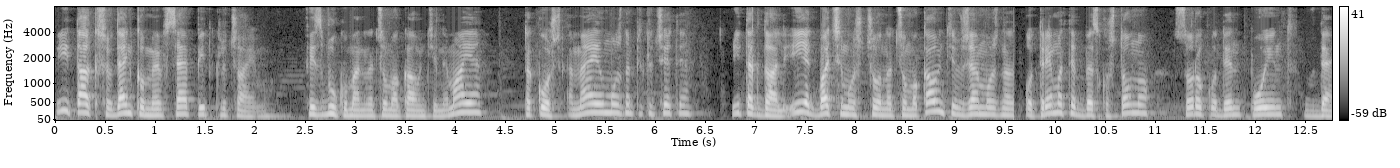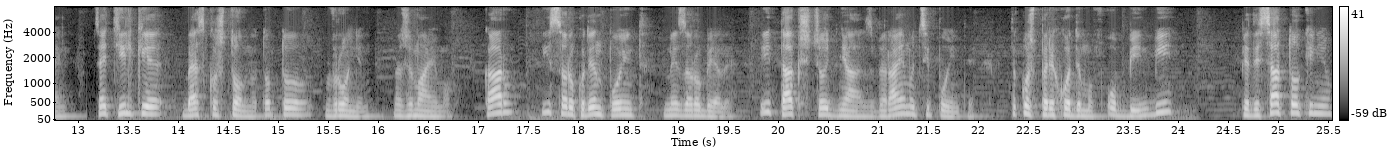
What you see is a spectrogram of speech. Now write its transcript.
І так швиденько ми все підключаємо. Facebook у мене на цьому аккаунті немає. Також емейл можна підключити. І так далі. І як бачимо, що на цьому аккаунті вже можна отримати безкоштовно 41 поінт в день. Це тільки безкоштовно, тобто в Ронін. Нажимаємо кару і 41 поінт ми заробили. І так щодня збираємо ці поінти. Також переходимо в OBNB 50 токенів.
